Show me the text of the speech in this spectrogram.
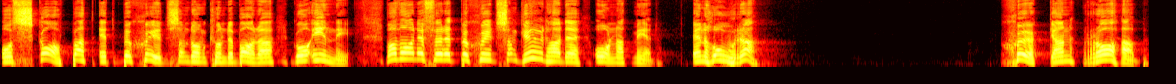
och skapat ett beskydd som de kunde bara gå in i. Vad var det för ett beskydd som Gud hade ordnat med? En hora. Skökan Rahab.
